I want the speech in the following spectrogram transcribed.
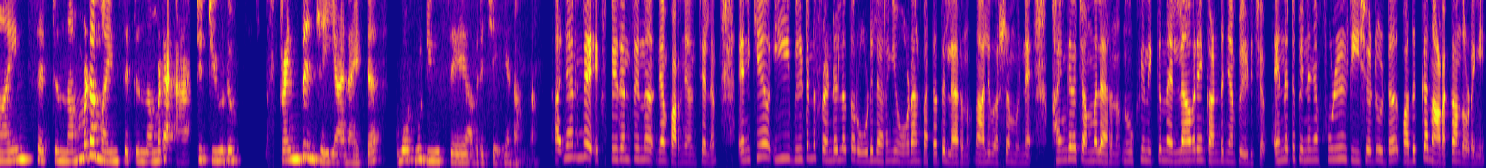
മൈൻഡ് സെറ്റും നമ്മുടെ മൈൻഡ് സെറ്റും നമ്മുടെ ആറ്റിറ്റ്യൂഡും സ്ട്രെങ്തൻ ചെയ്യാനായിട്ട് വാട്ട് വുഡ് യു സേ അവർ ചെയ്യണം എന്ന്? ഞാൻ എന്റെ എക്സ്പീരിയൻസിൽ നിന്ന് ഞാൻ പറഞ്ഞു വെച്ചാൽ എനിക്ക് ഈ വീടിന്റെ ഫ്രണ്ടിലത്തെ റോഡിൽ ഇറങ്ങി ഓടാൻ പറ്റത്തില്ലായിരുന്നു നാല് വർഷം മുന്നേ. ഭയങ്കര ചമ്മലായിരുന്നു. നോക്കി നിൽക്കുന്ന എല്ലാവരെയും കണ്ട് ഞാൻ പേടിച്ചു. എന്നിട്ട് പിന്നെ ഞാൻ ഫുൾ ടീഷർട്ടും ഇട്ട് പതുക്കെ നടക്കാൻ തുടങ്ങി.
